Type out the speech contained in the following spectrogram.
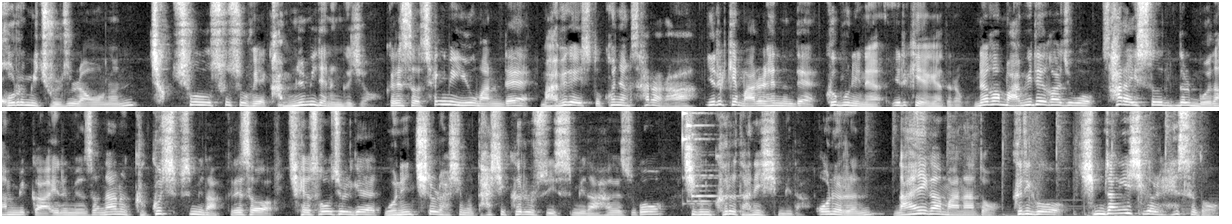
고름이 줄줄 나오는 척추 수술 후에 감염이 되는 거죠. 그래서 생명 위험한데 마비가 있어도 그냥 살아라. 이렇게 말을 했는데 그분이 내 이렇게 얘기하더라고. 내가 마비돼가 가지고 살아있어들 못합니까? 이러면서 나는 걷고 싶습니다. 그래서 채소절개 원인 치료를 하시면 다시 걸을 수 있습니다. 하시고 지금 걸어 다니십니다. 오늘은 나이가 많아도 그리고 심장 이식을 했어도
